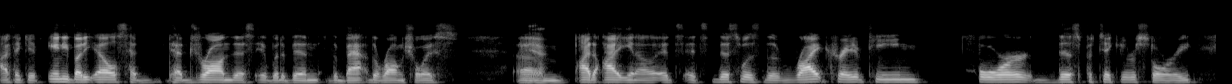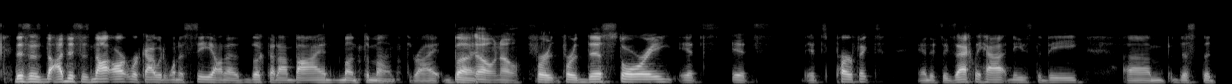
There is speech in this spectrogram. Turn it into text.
I think if anybody else had had drawn this, it would have been the bat the wrong choice. Yeah. Um, I, I, you know, it's it's this was the right creative team for this particular story. This is not this is not artwork I would want to see on a book that I'm buying month to month, right? But No, no. for for this story, it's it's it's perfect and it's exactly how it needs to be. Um, this the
